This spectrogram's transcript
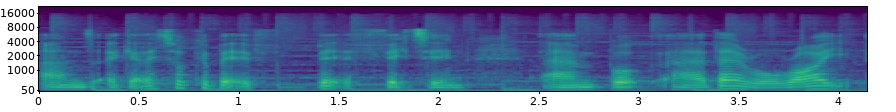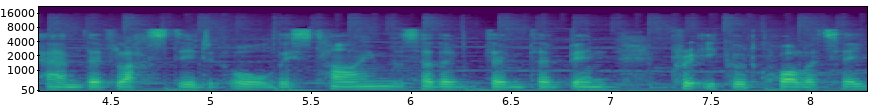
and again they took a bit of bit of fitting um, but uh, they're all right um, they've lasted all this time so they've, they've, they've been pretty good quality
